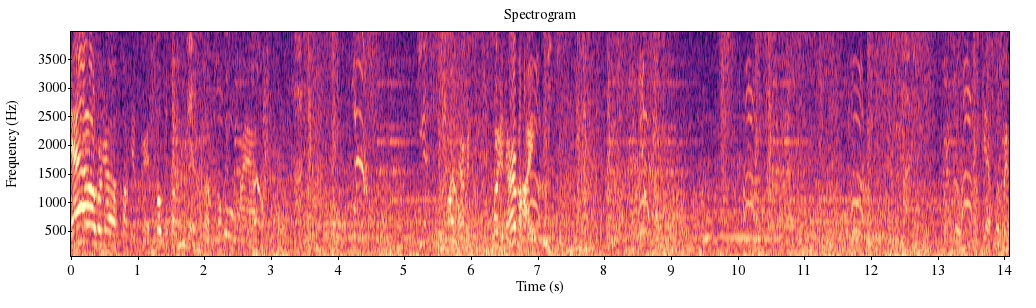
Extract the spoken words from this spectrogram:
Now we're gonna fucking okay, focus on this stuff. Focus on my ass. Oh, never, fucking never. So, yeah, so like,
